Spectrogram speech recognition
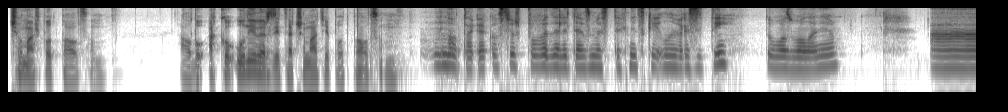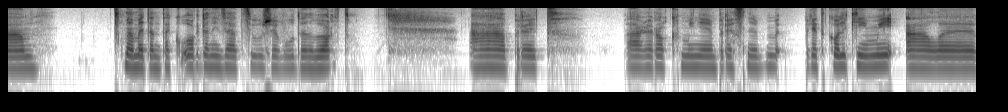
čo máš pod palcom? Alebo ako univerzita, čo máte pod palcom? No tak, ako ste už povedali, tak sme z Technickej univerzity, tu vo zvolenie. A máme tam takú organizáciu, že Wooden World. A pred pár rokmi, neviem presne pred koľkými, ale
